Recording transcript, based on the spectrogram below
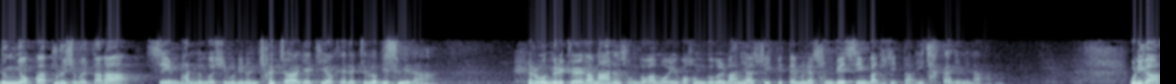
능력과 부르심을 따라 쓰임 받는 것이 우리는 철저하게 기억해야 될 줄로 믿습니다. 여러분 오늘 의 교회가 많은 성도가 모이고 헌금을 많이 할 수 있기 때문에 선교에 쓰임 받을 수 있다. 이 착각입니다. 우리가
